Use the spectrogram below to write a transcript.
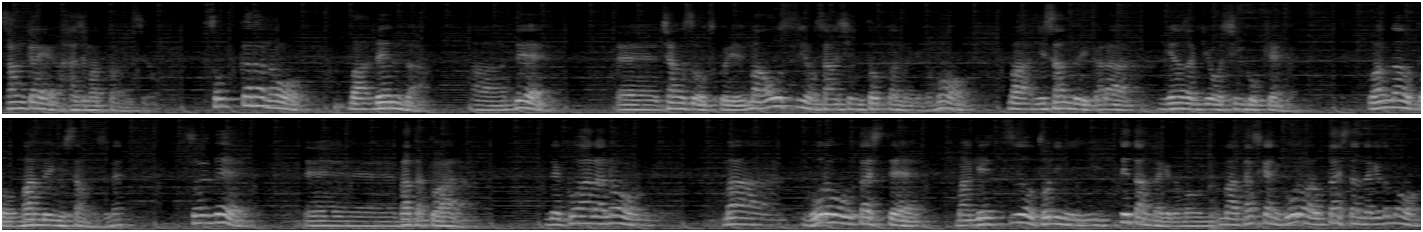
3回が始まったんですよ。そこからの、まあ、連打で、えー、チャンスを作り、まあ、オースティンを三振に取ったんだけども、まあ、二三塁から宮崎を申告敬遠ワンアウト満塁にしたんですね。それで、えー、バター桑原で桑原のまあゴロを打たしてまあ、ゲッツーを取りに行ってたんだけども、まあ、確かにゴロは打たしたんだけども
